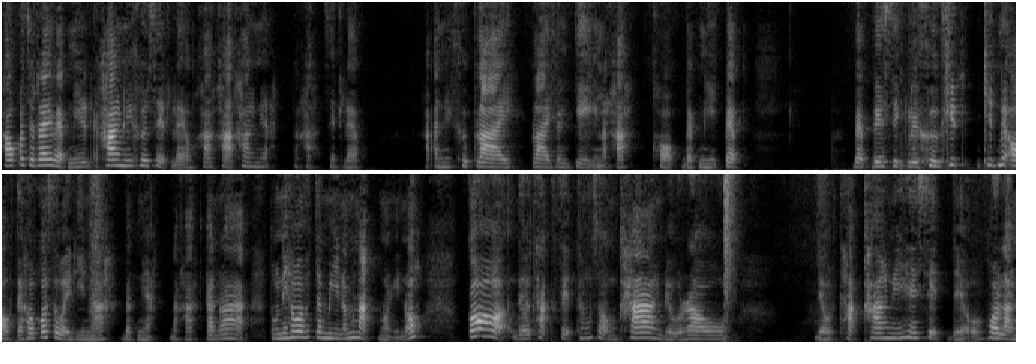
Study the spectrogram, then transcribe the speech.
เขาก็จะได้แบบนี้ข้างนี้คือเสร็จแล้วค่ะขาข้างเนี้ยนะคะ เสร็จแล้ว อันนี้คือปลายปลายกางเกงนะคะ ขอบแบบนี้แบบแบบเบสิกเลยคือคิดคิดไม่ออกแต่เขาก็สวยดีนะ แบบเนี้ยนะคะการว่าตรงนี้เขาจะมีน้ำหนักหน่อยเนาะก็เดี๋ยวถักเสร็จทั้งสองข้าง เดี๋ยวเรา เดี๋ยวถักข้างนี้ให้เสร็จเดี๋ยว พอหลัง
